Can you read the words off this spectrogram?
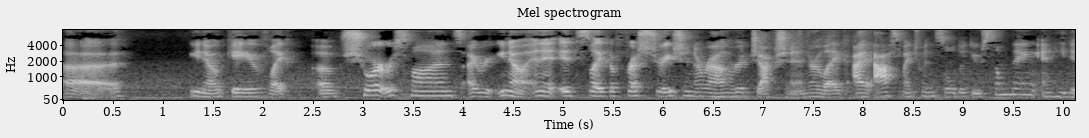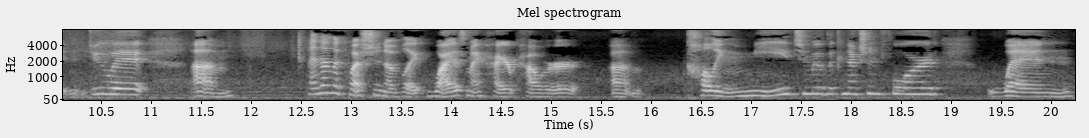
uh, you know, gave like a short response. I, re- you know, and it, it's like a frustration around rejection or like I asked my twin soul to do something and he didn't do it. Um, and then the question of like, why is my higher power um, calling me to move the connection forward when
